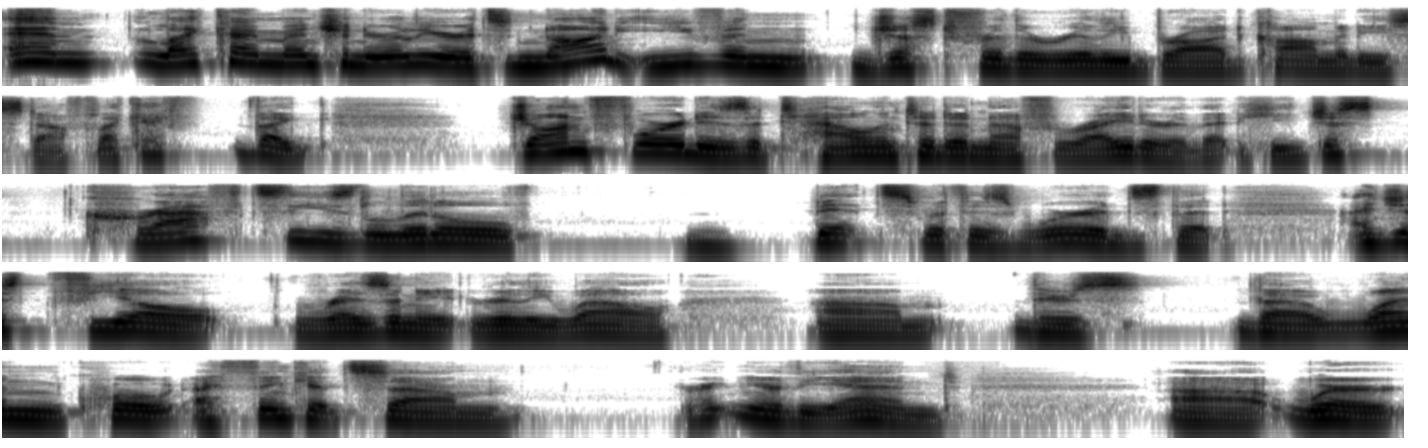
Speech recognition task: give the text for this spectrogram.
and like I mentioned earlier, it's not even just for the really broad comedy stuff. Like I like John Ford is a talented enough writer that he just crafts these little bits with his words that I just feel resonate really well. Um, there's the one quote, I think it's um, right near the end, uh, where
